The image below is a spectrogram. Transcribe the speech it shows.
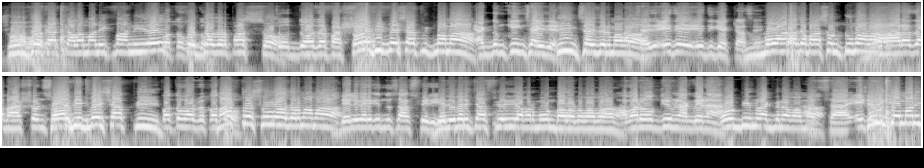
সূর্য বাবারে। কালামানিক মানিয়ে কত, কত? চোদ্দ হাজার পাঁচশো। চোদ্দ হাজার পাঁচশো। ছয় ফিট বাই সাত ফিট মামা। একদম কিং সাইজের কিং সাইজের মামা। এই যে- এদিকে একটা আছে। মহারাজা বাসন টু মামা। মহারাজা ভাষণ ছয় ফিট বাই সাত ফিট কত পড়বে কত? মাত্র ষোলো হাজার মামা। ডেলিভারি কিন্তু charge free delivery charge free আমার মন ভালো না মামা। আবার অগ্রিম লাগবে না। অগ্রিম লাগবে না মামা। আচ্ছা এটা মানে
